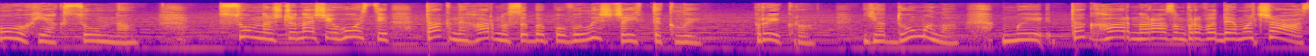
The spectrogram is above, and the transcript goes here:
Ох, як сумно. Сумно, що наші гості так негарно себе повели, ще й втекли. Прикро. Я думала, ми так гарно разом проведемо час.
